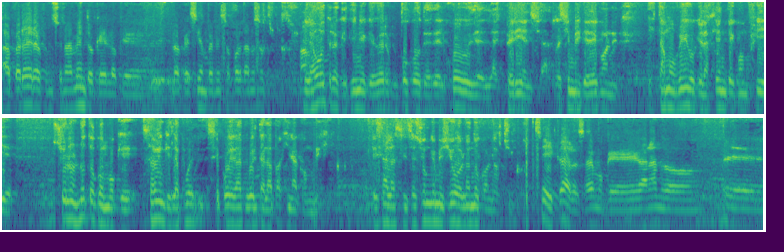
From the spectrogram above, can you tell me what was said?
a perder el funcionamiento, que es lo que, lo que siempre nos soporta a nosotros. La otra que tiene que ver un poco desde el juego y de la experiencia. Recién me quedé con estamos vivos, que la gente confíe. Yo los noto como que saben que la se puede dar vuelta a la página con México. Esa es la sensación que me llevo hablando con los chicos. Sí, claro, sabemos que ganando eh,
